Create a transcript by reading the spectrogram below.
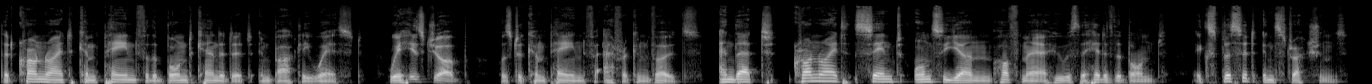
that Cronwright campaigned for the Bond candidate in Barkly West, where his job was to campaign for African votes, and that Cronwright sent Onze Jan Hofmeyr, who was the head of the Bond, explicit instructions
